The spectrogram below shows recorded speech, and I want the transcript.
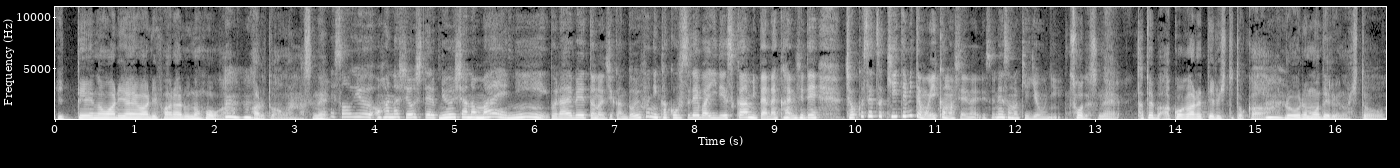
一定の割合はリファラルの方がうんうんあるとは思いますね。でそういうお話をしてる入社の前にプライベートの時間どういうふうに確保すればいいですかみたいな感じで直接聞いてみてもいいかもしれないですよねその企業に。そうですね。例えば憧れてる人とか、うんロールモデルの人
